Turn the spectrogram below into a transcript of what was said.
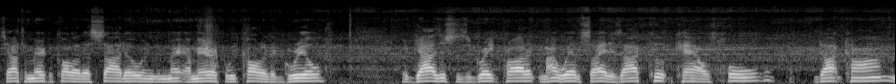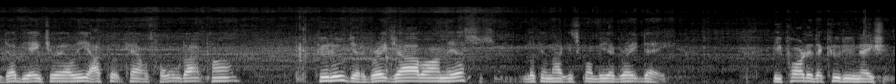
South America call it a asado. In America, we call it a grill. But guys, this is a great product. My website is I Cook Cows W-H-O-L-E, I cook whole.com. Kudu did a great job on this. Looking like it's going to be a great day. Be part of the Kudu Nation.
